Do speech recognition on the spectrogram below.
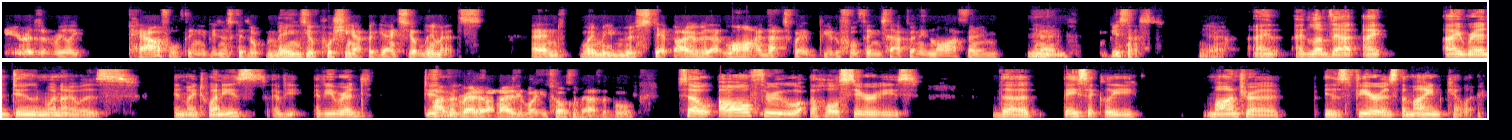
fear as a really powerful thing in business because it means you're pushing up against your limits. And when we step over that line, that's where beautiful things happen in life and in, you know, mm. business. Yeah. I, I love that. I I read Dune when I was in my twenties. Have you have you read Dune? I haven't read it. I know what you're talking about, the book. So all through the whole series, the basically mantra is fear is the mind killer.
